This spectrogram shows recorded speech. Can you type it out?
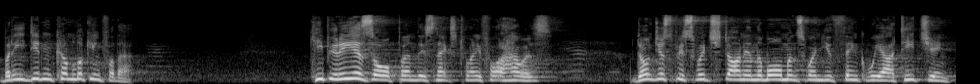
But he didn't come looking for that. Keep your ears open this next 24 hours. Don't just be switched on in the moments when you think we are teaching.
